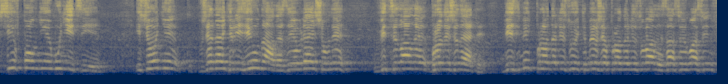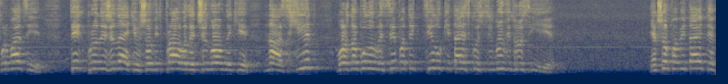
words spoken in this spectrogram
всі в повній амуніції. І сьогодні вже навіть регіонали заявляють, що вони відсилали бронежилети. Візьміть, проаналізуйте. Ми вже проаналізували засоби масової інформації. Тих бронежилетів, що відправили чиновники на схід, можна було висипати цілу китайську стіну від Росії. Якщо пам'ятаєте,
